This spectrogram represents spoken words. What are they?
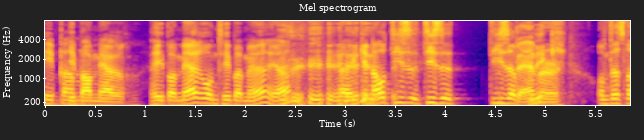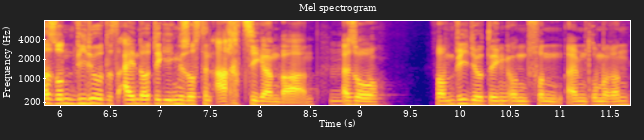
Hebammen. Hebammer. Hebammer und Hebammer, ja. äh, genau diese, diese, dieser Bammer. Blick. Und das war so ein Video, das eindeutig irgendwie so aus den 80ern war. Mhm. Also vom Videoding und von allem drumheran.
